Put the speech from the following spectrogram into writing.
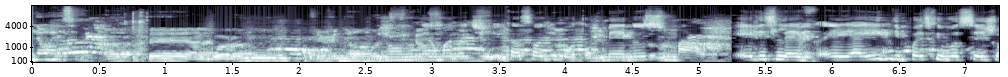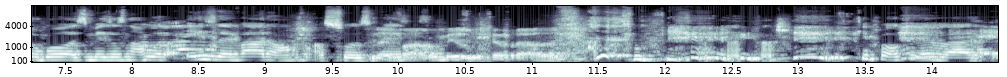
Não recebeu. Até agora não tive nenhuma Não, notificação. nenhuma notificação de multa, menos mal. Eles lev... E aí, depois que você jogou as mesas na rua, eles levaram as suas Levaram, mesmo quebrada. mesas? Que bom que levaram. É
